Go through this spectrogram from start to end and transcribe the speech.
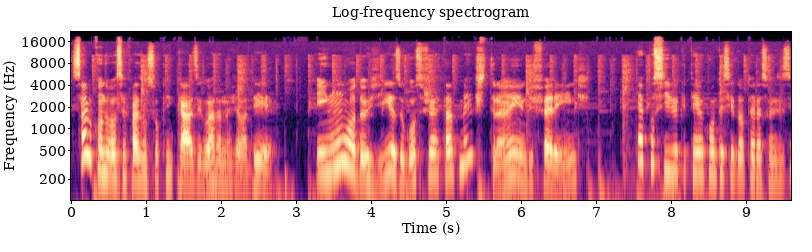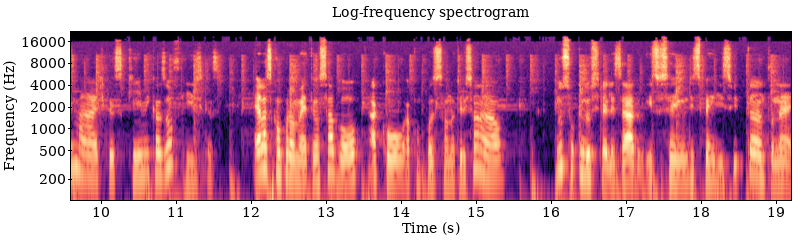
Sabe quando você faz um suco em casa e guarda na geladeira? Em um ou dois dias o gosto já está meio estranho, diferente. É possível que tenham acontecido alterações enzimáticas, químicas ou físicas, elas comprometem o sabor, a cor, a composição nutricional. No suco industrializado, isso seria um desperdício e tanto, né?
